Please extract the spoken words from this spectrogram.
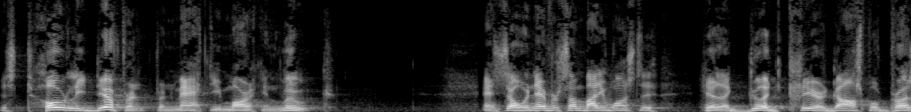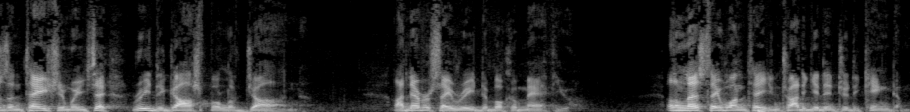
is totally different from Matthew, Mark, and Luke. And so whenever somebody wants to hear a good, clear gospel presentation, we say, read the Gospel of John. I never say read the book of Matthew, unless they want to take and try to get into the kingdom.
